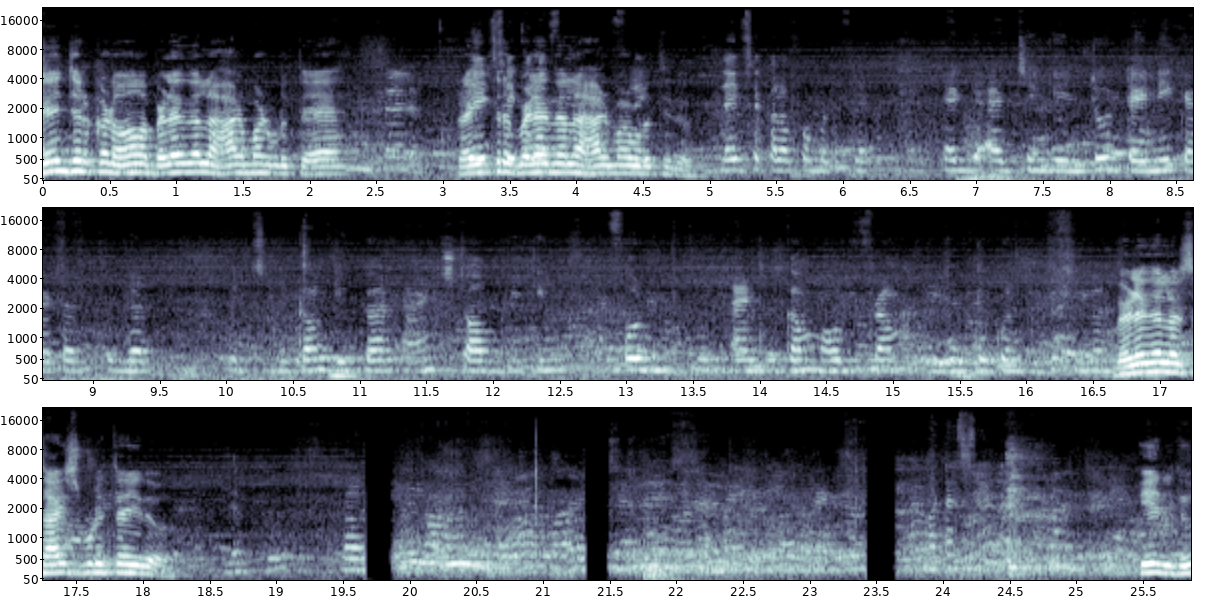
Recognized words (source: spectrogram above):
ಡೇಂಜರ್ ಕಣೋ ಬೆಳೆನೆಲ್ಲ ಹಾಳು ಮಾಡಿಬಿಡುತ್ತೆ ರೈತರ ಬೆಳೆನೆಲ್ಲ ಹಾಳು ಮಾಡಿಬಿಡುತ್ತೆ ಇದು Life cycle of a butterfly. Egg hatching into tiny caterpillar, which become bigger and stop eating food and come out from cocoon. ಬೆಳೆನೆಲ್ಲ ಸಾಯಿಸ್ಬಿಡುತ್ತೆ ಇದು What is ಏನಿದು?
